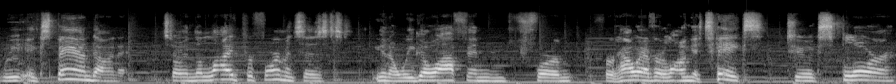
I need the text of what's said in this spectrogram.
we expand on it. So in the live performances, you know, we go off and for for however long it takes to explore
